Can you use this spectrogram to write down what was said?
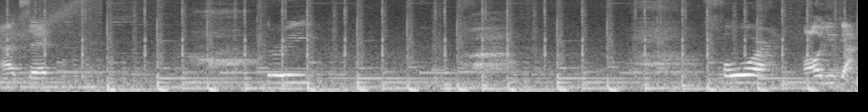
That's it. Three, four, all you got.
